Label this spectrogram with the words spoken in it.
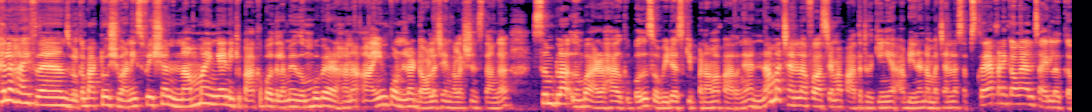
Hello hi friends welcome back to Shivani fashion நம்ம இங்கே இன்றைக்கி பார்க்க போகிறது எல்லாமே ரொம்பவே அழகான ஐம்பொன்னில் டாலர் செயின் கலெக்ஷன்ஸ் தாங்க. சிம்பிளாக ரொம்ப அழகாக இருக்க போது ஸோ வீடியோ ஸ்கிப் பண்ணாமல் பாருங்கள் நம்ம சேனலை ஃபர்ஸ்ட் டைமாக பார்த்துட்டு இருக்கீங்க அப்படின்னா நம்ம சேனலை சப்ஸ்கிரைப் பண்ணிக்கோங்க. அண்ட் சைடில் இருக்க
